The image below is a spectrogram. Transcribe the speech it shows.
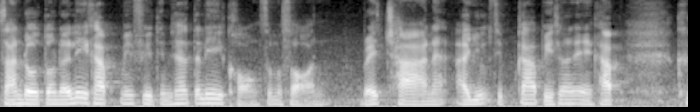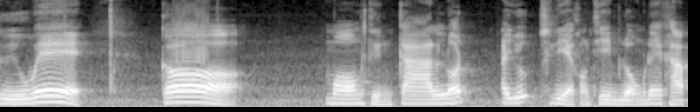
ซานโดโตนารีครับมิดฟิลด์ทีมชาติตาลีของสโมสรเบรชชานะอายุ 19 ปีเท่านั้นเองครับ คือยูเว่ก็มองถึงการลดอายุเฉลี่ยของทีมลงด้วยครับ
